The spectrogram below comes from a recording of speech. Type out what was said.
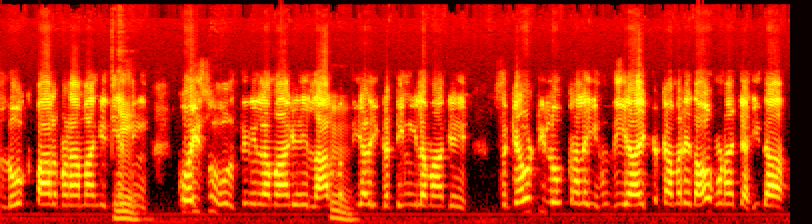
ਲੋਕਪਾਲ ਬਣਾਵਾਂਗੇ ਜੀ। ਅਸੀਂ। ਕੋਈ ਸਹੂਲਤ ਨਹੀਂ ਲਵਾਂਗੇ ਲਾਲ। ਬੱਤੀ ਵਾਲੀ ਗੱਡੀ ਨਹੀਂ ਲਵਾਂਗੇ। ਸਿਕਿਉਰਿਟੀ ਲੋਕਾਂ ਲਈ ਹੁੰਦੀ ਆ ਇੱਕ ਕਮਰੇ ਦਾ ਉਹ ਹੋਣਾ ਚਾਹੀਦਾ।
